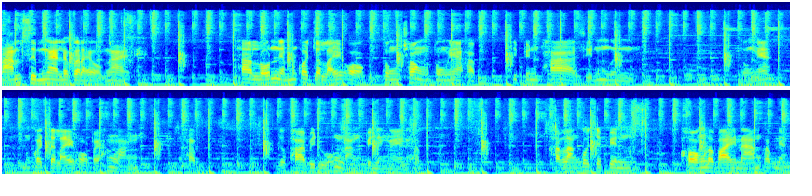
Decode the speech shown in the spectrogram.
น้ำซึมง่ายแล้วก็ไหลออกง่าย ถ้าล้นเนี่ยมันก็จะไหลออกตรงช่องตรงเนี้ยครับ ที่เป็นผ้าสีน้ำเงิน ตรงเนี้ยมันก็จะไหลออกไปข้างหลัง ครับ เดี๋ยวพาไปดูข้างหลังเป็นยังไงนะครับข้างหลังก็จะเป็นคลองระบายน้ำครับเนี่ย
